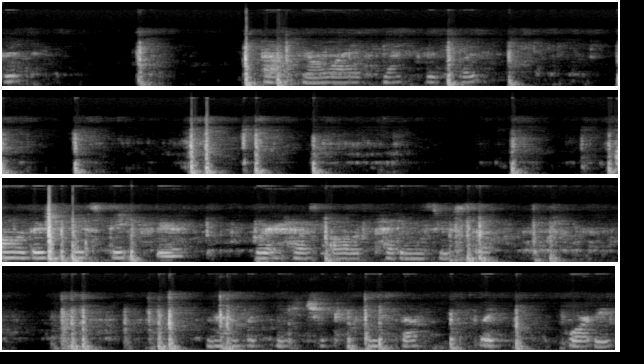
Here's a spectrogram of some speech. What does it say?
good. I don't know why it's not good, but oh, there should be a state fair where it has all the petting zoo stuff. And it has like these chickens and stuff, it's like for each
